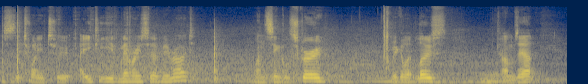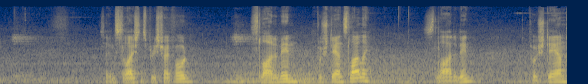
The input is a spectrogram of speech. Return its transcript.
This is a 2280 if memory serves me right. One single screw, wiggle it loose, comes out. So installation's pretty straightforward. Slide it in, push down slightly, slide it in, push down.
